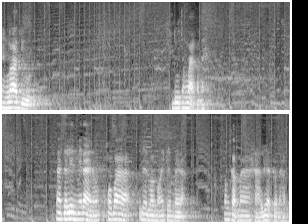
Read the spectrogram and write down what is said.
ยังรอดอยู่ ดูจังหวะก่อนนะ น่าจะเล่นไม่ได้นะเพราะว่าเลือดเราน้อยเกินไปอะต้องกลับมาหาเลือดก่อนนะครับ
